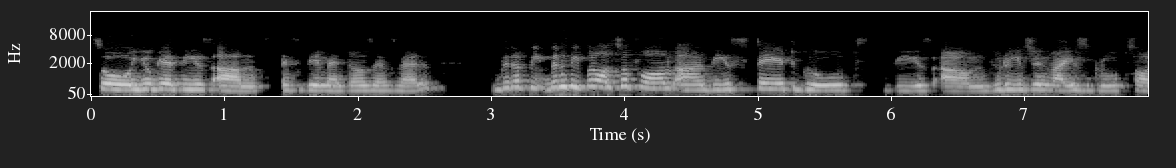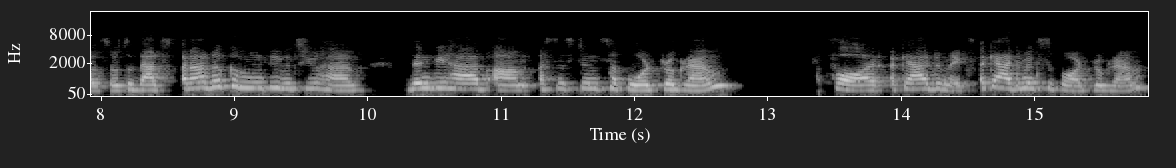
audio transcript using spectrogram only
So you get these um, SBA mentors as well. There are then people also form uh, these state groups, these um, region-wise groups also. So that's another community which you have. Then we have um, assistant support program for academics, academic support program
